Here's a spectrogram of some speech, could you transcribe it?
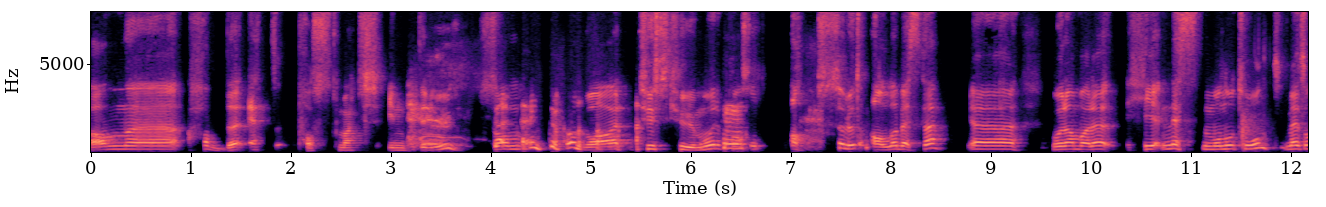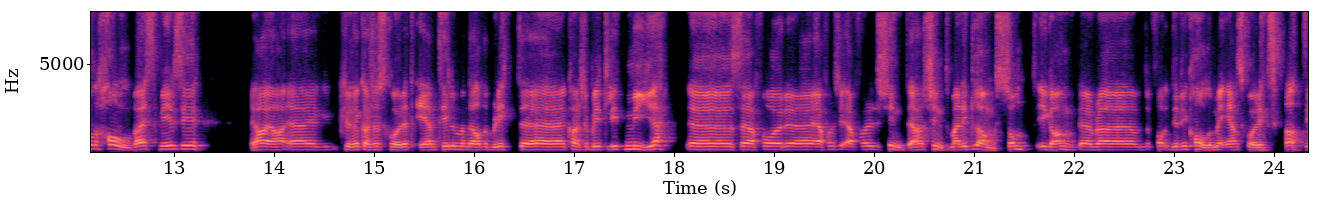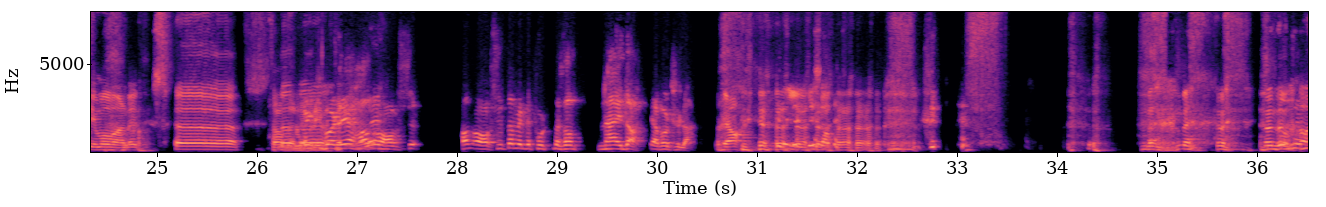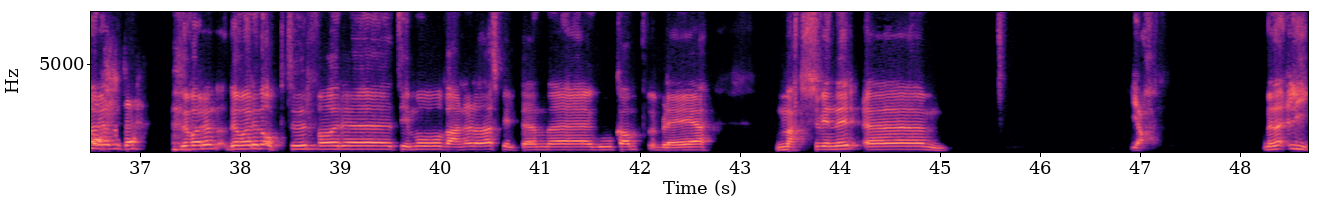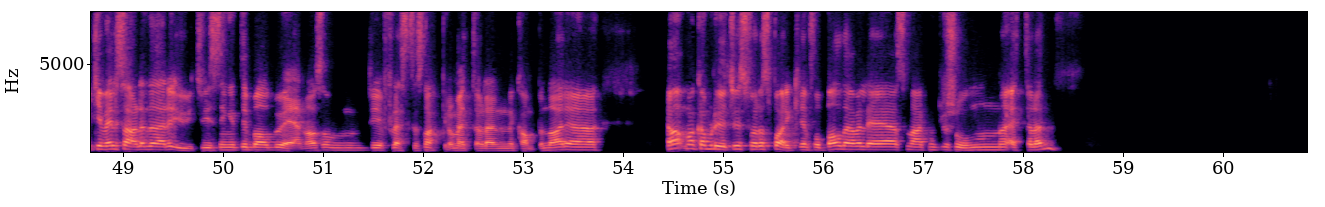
Han hadde et postmatch-intervju som var tysk humor på sitt absolutt aller beste. Eh, hvor han bare nesten monotont, med et sånn halvveis smil, sier ja, ja, jeg kunne kanskje skåret én til, men det hadde blitt, eh, kanskje blitt litt mye. Eh, så jeg, får, eh, jeg, får, jeg, får skyndte, jeg skyndte meg litt langsomt i gang. Det ble, de fikk holde med én skåring, sa Timo Werner. Eh, men, det var det han avsluttet han avslutta veldig fort med sånn Nei da, jeg bare tulla. Ja, veldig kjapt. men, men, men, det, var en, det, var en, det var en opptur for uh, Timo Werner. Der spilte en uh, god kamp, ble matchvinner. Uh, ja. Men likevel så er det den der utvisningen til Balbuena som de fleste snakker om etter den kampen der. Ja, man kan bli utvist for å sparke en fotball. Det er vel det som er konklusjonen etter den?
